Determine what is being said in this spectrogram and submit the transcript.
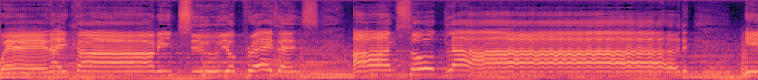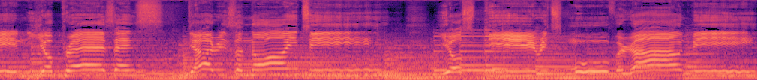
When I come into your presence, I'm so glad presence there is anointing. Your spirits move around me.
